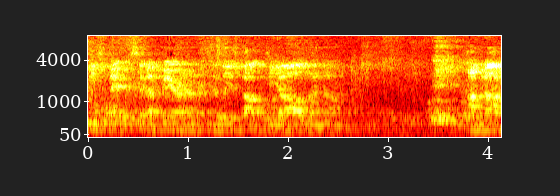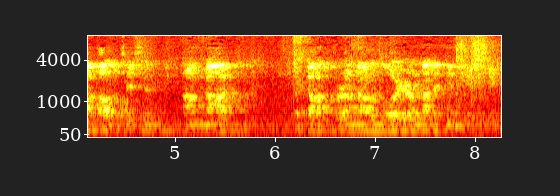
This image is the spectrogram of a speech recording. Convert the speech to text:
me sta- sit up here and at least talk to y'all. And uh, I'm not a politician. I'm not a doctor. I'm not a lawyer. I'm not an Indian chief.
